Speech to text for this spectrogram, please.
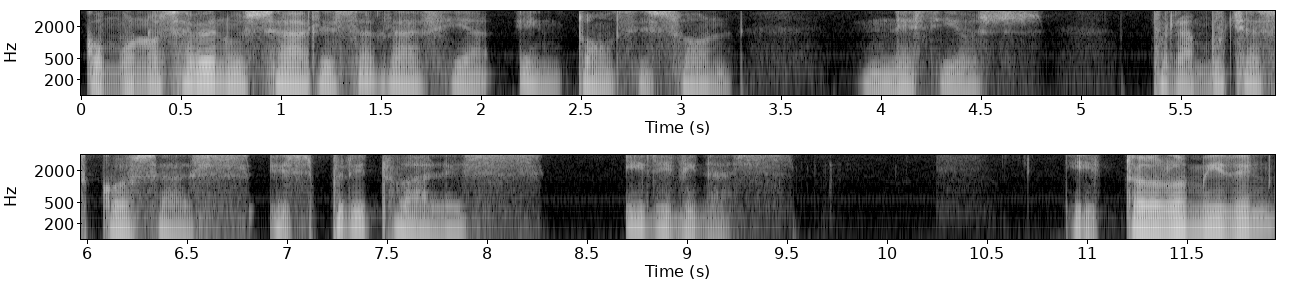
como no saben usar esa gracia, entonces son necios para muchas cosas espirituales y divinas y todo lo miden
